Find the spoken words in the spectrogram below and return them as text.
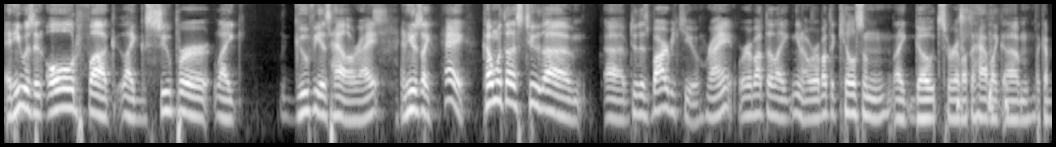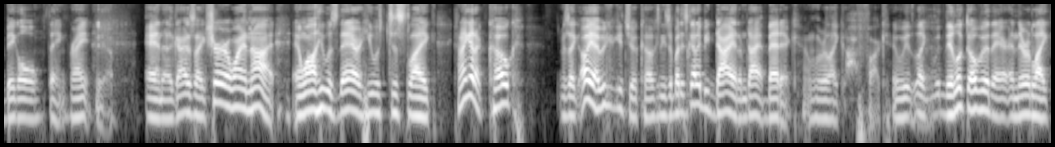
And he was an old fuck, like super like goofy as hell, right? And he was like, "Hey, come with us to the um, uh, to this barbecue, right? We're about to like, you know, we're about to kill some like goats. We're about to have like um like a big old thing, right?" Yeah. And the guy's like, "Sure, why not?" And while he was there, he was just like, "Can I get a coke?" He's like, "Oh yeah, we could get you a coke." And he said, "But it's got to be diet. I'm diabetic." And we were like, "Oh fuck!" And we like they looked over there, and they were like,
